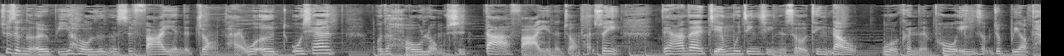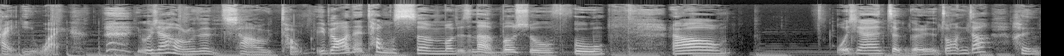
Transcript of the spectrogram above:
就整个耳鼻喉整个是发炎的状态。我耳我现在。我的喉咙是大发炎的状态，所以等下在节目进行的时候听到我可能破音什么，就不要太意外，因为我现在喉咙真的超痛，也不要再痛什么，就真的很不舒服。然后我现在整个人的状况，你知道很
